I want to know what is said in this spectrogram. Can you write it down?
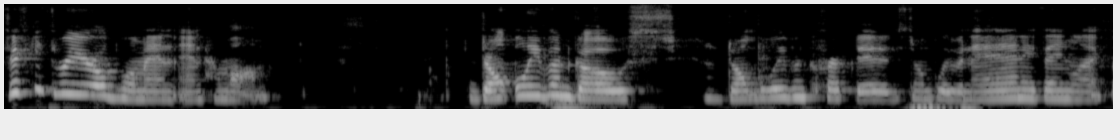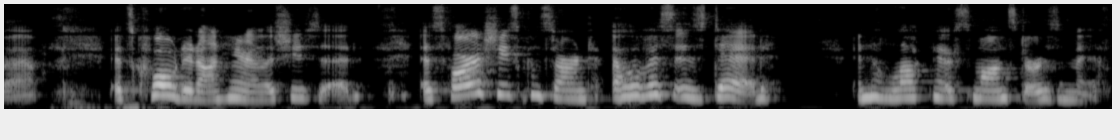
53 year old woman and her mom. Don't believe in ghosts, don't believe in cryptids, don't believe in anything like that. It's quoted on here that she said, As far as she's concerned, Elvis is dead, and the Loch Ness Monster is a myth.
